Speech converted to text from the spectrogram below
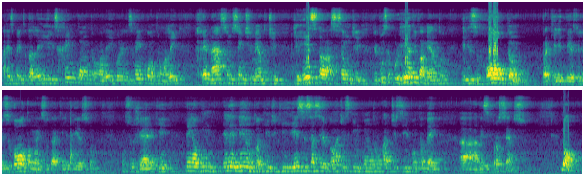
a respeito da lei, eles reencontram a lei, e quando eles reencontram a lei, renasce um sentimento de, de restauração, de, de busca por reavivamento, eles voltam para aquele texto, eles voltam a estudar aquele texto, então sugere que tem algum elemento aqui de que esses sacerdotes que encontram participam também ah, desse processo. Bom,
